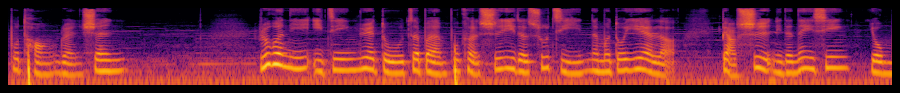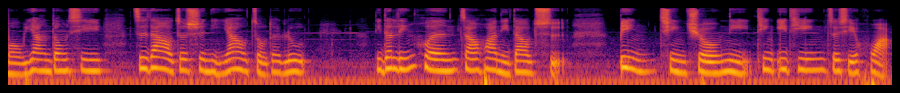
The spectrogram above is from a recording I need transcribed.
不同人生。如果你已经阅读这本不可思议的书籍那么多页了，表示你的内心有某样东西知道这是你要走的路。你的灵魂召唤你到此，并请求你听一听这些话。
